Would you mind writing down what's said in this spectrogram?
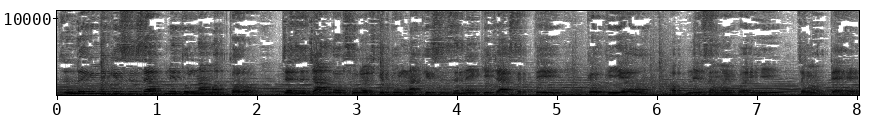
ज़िंदगी में किसी से अपनी तुलना मत करो। जैसे चाँद और सूरज की तुलना किसी से नहीं की जा सकती, क्योंकि यह अपने समय पर ही चमकते हैं।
